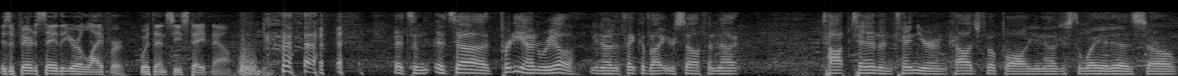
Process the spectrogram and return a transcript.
Is it fair to say that you're a lifer with NC State now? it's it's uh, pretty unreal, you know, to think about yourself in that top 10 and tenure in college football, you know, just the way it is. So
